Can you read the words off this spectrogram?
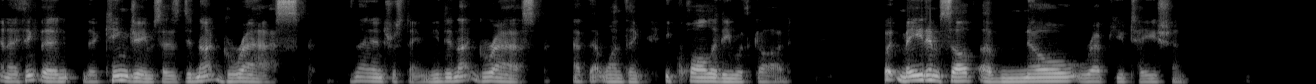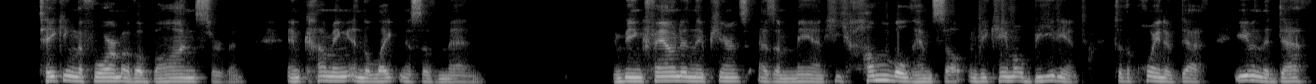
and I think the, the King James says, did not grasp. Isn't that interesting? He did not grasp at that one thing, equality with God, but made himself of no reputation, taking the form of a bondservant and coming in the likeness of men. And being found in the appearance as a man, he humbled himself and became obedient to the point of death, even the death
